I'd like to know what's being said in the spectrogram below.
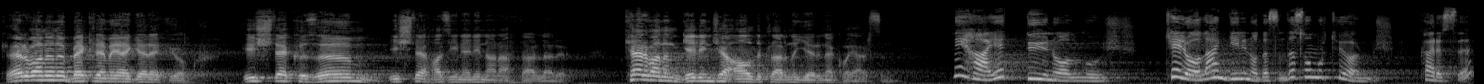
Kervanını beklemeye gerek yok. İşte kızım, işte hazinenin anahtarları. Kervanın gelince aldıklarını yerine koyarsın. Nihayet düğün olmuş. Keloğlan gelin odasında somurtuyormuş. Karısı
